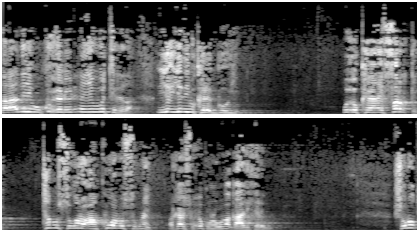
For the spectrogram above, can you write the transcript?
salaadihii uu ku xidhiidhinayay witrida iyo iyadiibu kala gooye wuxuu keenay fari tan usuganoo aan kuwan usugnayn markaa isku xukun laguma qaadi kara bu shuruud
